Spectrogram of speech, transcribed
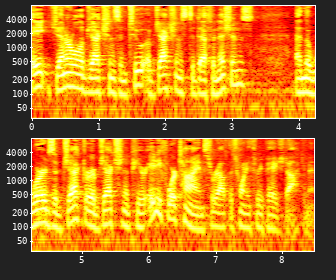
eight general objections and two objections to definitions. And the words object or objection appear 84 times throughout the 23 page document.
